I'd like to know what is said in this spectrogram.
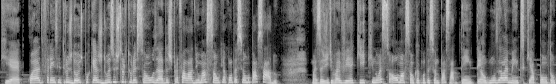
que é qual é a diferença entre os dois, porque as duas estruturas são usadas para falar de uma ação que aconteceu no passado. Mas a gente vai ver aqui que não é só uma ação que aconteceu no passado, tem, tem alguns elementos que apontam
